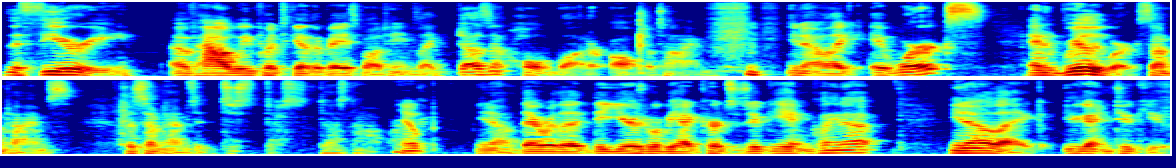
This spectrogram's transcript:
the theory of how we put together baseball teams like doesn't hold water all the time. you know, like it works and it really works sometimes, but sometimes it just does does not work. Nope. You know, there were the, the years where we had Kurt Suzuki hitting cleanup. You know, like you're getting too cute.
